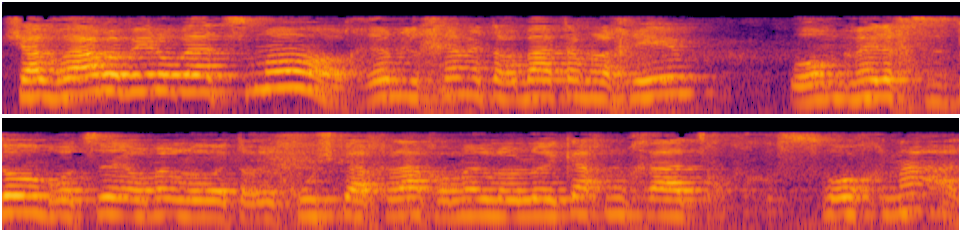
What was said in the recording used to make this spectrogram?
שאברהם אבינו בעצמו, אחרי מלחמת ארבעת המלכים, הוא מלך סדום רוצה, אומר לו, את הרכוש קח לך, אומר לו, לא ייקח ממך עד שרוך נעל.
